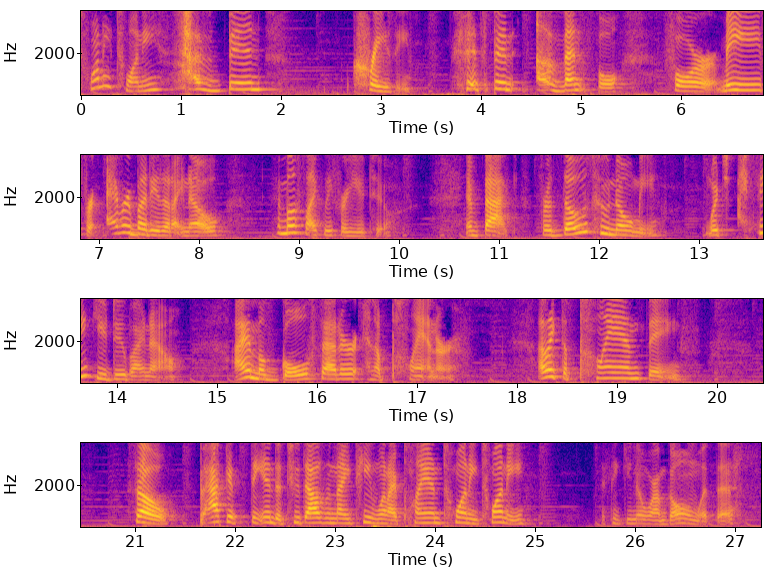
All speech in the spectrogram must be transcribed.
2020 has been crazy. It's been eventful for me, for everybody that I know, and most likely for you too. In fact, for those who know me, which I think you do by now, I am a goal setter and a planner. I like to plan things. So back at the end of 2019 when I planned 2020, I think you know where I'm going with this.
